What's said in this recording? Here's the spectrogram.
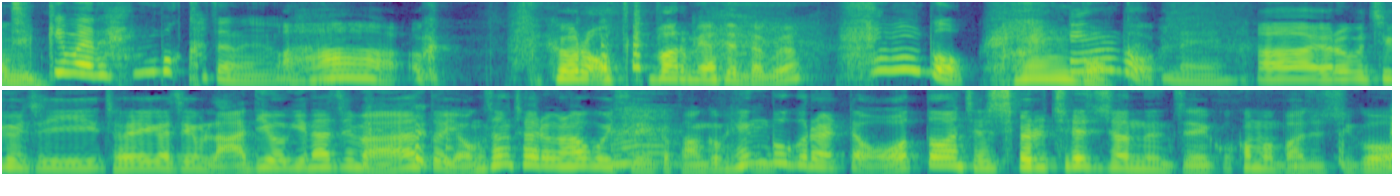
음. 듣기만 해도 행복하잖아요. 아. 그걸 어떻게 발음해야 된다고요? 행복. 행복. 행복. 네. 아, 여러분 지금 저희, 저희가 지금 라디오긴 하지만 또 영상 촬영을 하고 있으니까 방금 행복을 할 때 어떠한 제스처를 취해 주셨는지 꼭 한번 봐 주시고.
